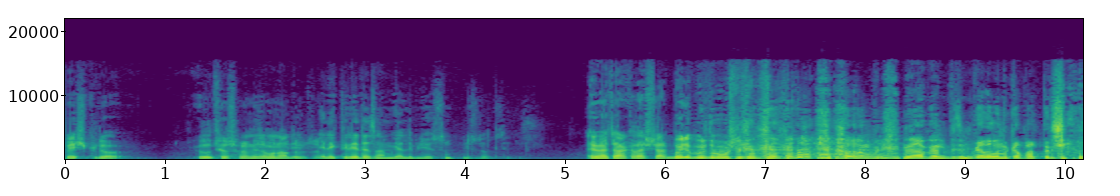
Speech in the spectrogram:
5 kilo unutuyoruz sonra ne zaman aldığımızı. Elektriğe de zam geldi biliyorsun. %38. Evet arkadaşlar böyle burada boş bir ne yapıyorsun bizim kanalı mı kapattıracaksın?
